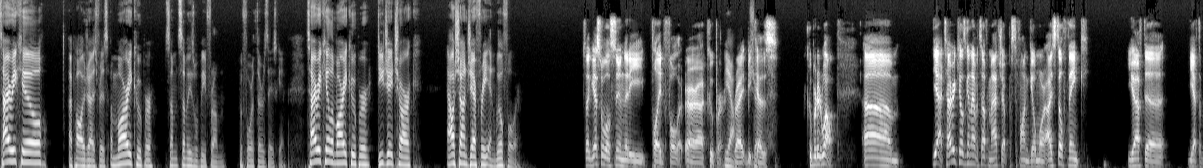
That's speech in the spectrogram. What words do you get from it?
Tyreek Hill. I apologize for this. Amari Cooper. Some some of these will be from before Thursday's game. Tyreek Hill, Amari Cooper, DJ Chark, Alshon Jeffery, and Will Fuller. So I guess we'll assume that he played Fuller or uh, Cooper, Yeah, right? sure. Because Cooper did well. Um, yeah, Tyreek Hill's gonna have a tough matchup with Stephon Gilmore. I still think you have to you have to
